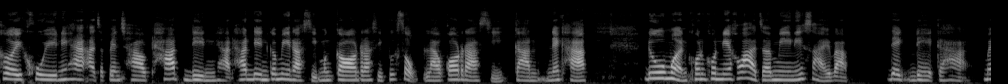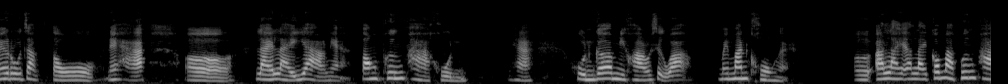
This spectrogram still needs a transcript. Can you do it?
เคยคุยนะคะอาจจะเป็นชาวธาตุดินค่ะธาตุดินก็มีราศีมังกร ราศีพฤษภแล้วก็ราศีกันนะคะ ดูเหมือนคนคนนี้เขาอาจจะมีนิสัยแบบเด็กๆค่ะ ไม่รู้จักโตนะคะเอ่อหลายๆ อย่างเนี่ยต้องพึ่งพาคุณนะคะคุณก็มีความรู้สึกว่าไม่มั่นคงอะเอออะไรอะไรก็มาพึ่งพา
